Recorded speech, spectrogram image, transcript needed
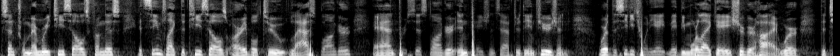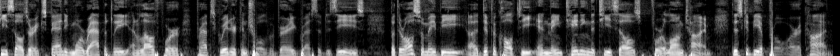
central memory T cells from this. It seems like the T cells are able to last longer and persist longer in patients after the infusion where the CD28 may be more like a sugar high, where the T cells are expanding more rapidly and allow for perhaps greater control of a very aggressive disease, but there also may be uh, difficulty in maintaining the T cells for a long time. This could be a pro or a con.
